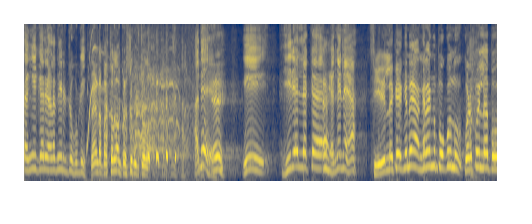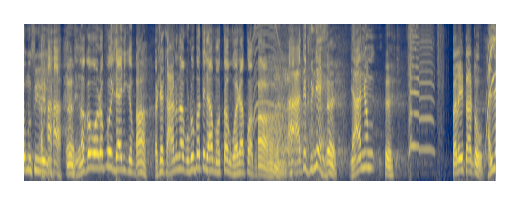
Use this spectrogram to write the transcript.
തെങ്ങി കയറി ഇളനീരിട്ട് കുടി. വേണ്ട പച്ചവെള്ളം ഫ്രഷ് കുടിച്ചോളൂ. അതെ ഈ സീരിയലിലൊക്കെ എങ്ങനെയാ? സീരിയലിലൊക്കെ എങ്ങനെ അങ്ങനെ അങ്ങ് പോകുന്നു. കുഴപ്പമില്ല പോകുന്നു സീരിയൽ. നിങ്ങൾക്ക് കുഴപ്പമില്ലായിരിക്കും. പക്ഷെ കാണുന്ന കുടുംബത്തിലാ മൊത്തം കുഴപ്പം. അത് പിന്നെ. ഞാനും തലയിട്ടാട്ടോ? അല്ല.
